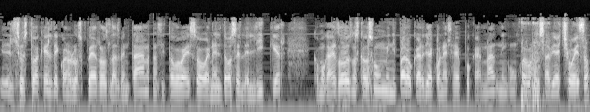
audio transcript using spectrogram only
el susto aquel de cuando los perros, las ventanas y todo eso, en el 2 el, el como que a todos nos causó un mini paro cardíaco en esa época, ningún juego nos había hecho eso,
